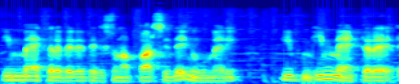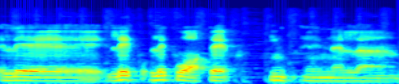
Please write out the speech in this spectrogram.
immettere vedete che sono apparsi dei numeri immettere le, le, le quote in, in, nel,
